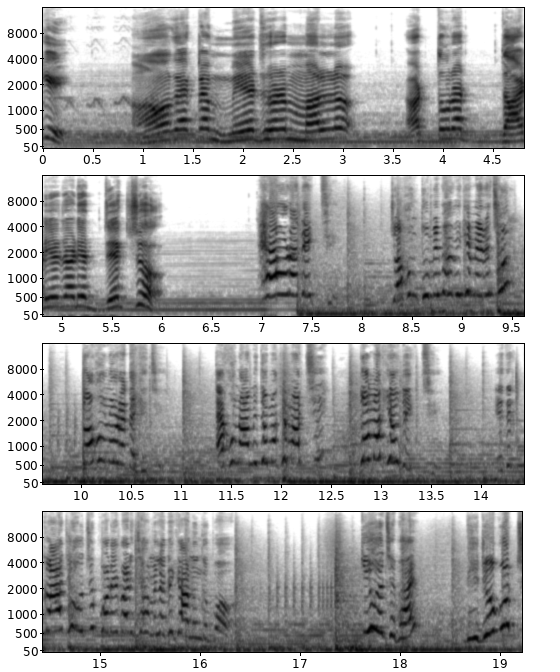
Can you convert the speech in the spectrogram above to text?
কি? আমাকে একটা মেয়ে ধরে মারলো, আর তোমরা দাঁড়িয়ে দাঁড়িয়ে দেখছ? হ্যাঁ ওরা দেখছে। যখন তুমি ভাবিকে মেরেছো, তখন ওরা দেখেছে। এখন আমি তোমাকে মারছি, তোমাকেও দেখছে। এদের কাজ হচ্ছে পরের বাড়ি ঝামেলা দেখে আনন্দ পাওয়া। কি হয়েছে ভাই? ভিডিও করছ?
